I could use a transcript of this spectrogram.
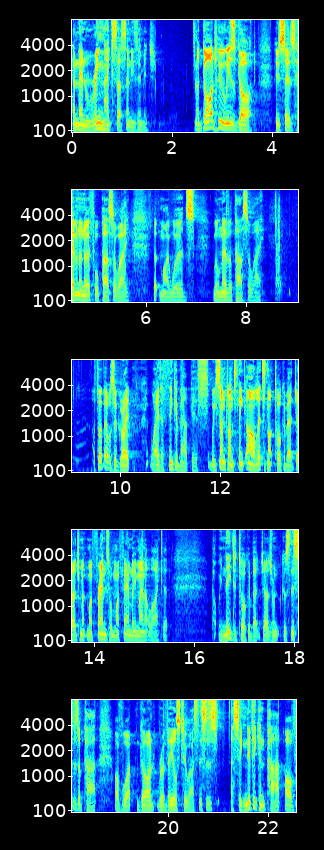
and then remakes us in his image. A God who is God, who says, Heaven and earth will pass away, but my words will never pass away. I thought that was a great way to think about this. We sometimes think, oh, let's not talk about judgment. My friends or my family may not like it. But we need to talk about judgment because this is a part of what God reveals to us. This is a significant part of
